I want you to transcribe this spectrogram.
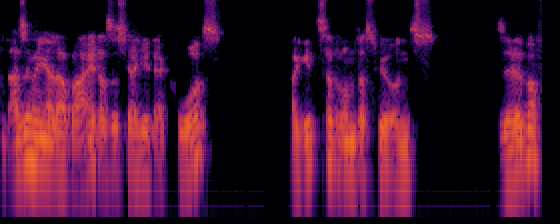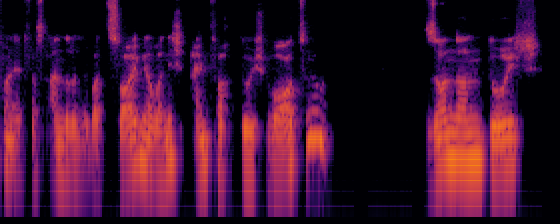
Und da sind wir ja dabei, das ist ja hier der Kurs. Da geht es darum, dass wir uns selber von etwas anderem überzeugen, aber nicht einfach durch Worte, sondern durch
